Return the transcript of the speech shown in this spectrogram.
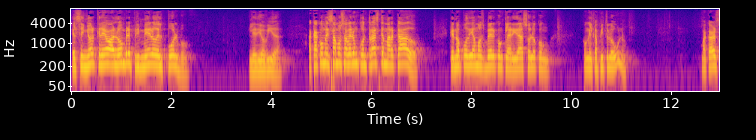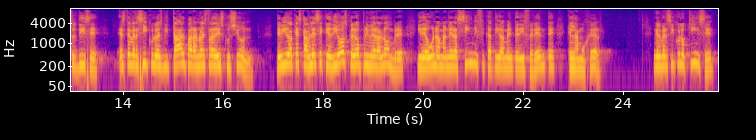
el Señor creó al hombre primero del polvo y le dio vida. Acá comenzamos a ver un contraste marcado que no podíamos ver con claridad solo con, con el capítulo 1. MacArthur dice, este versículo es vital para nuestra discusión, debido a que establece que Dios creó primero al hombre y de una manera significativamente diferente que la mujer. En el versículo 15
